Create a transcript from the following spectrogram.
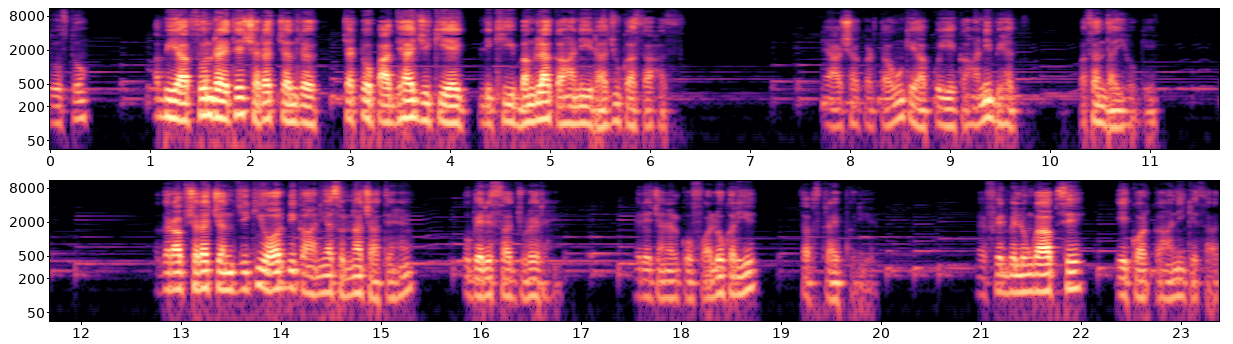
दोस्तों अभी आप सुन रहे थे शरद चंद्र चट्टोपाध्याय जी की एक लिखी बंगला कहानी राजू का साहस। मैं आशा करता हूँ कि आपको ये कहानी बेहद पसंद आई होगी। अगर आप शरद चंद्र जी की और भी कहानियाँ सुनना चाहते हैं तो मेरे साथ जुड़े रहें। मेरे चैनल को फॉलो करिए, सब्सक्राइब करिए। मैं फिर मिलूँगा आपसे एक और कहानी के साथ।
